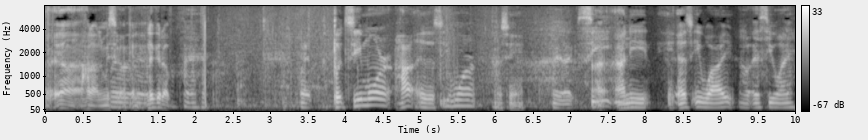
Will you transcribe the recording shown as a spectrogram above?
Uh, hold on, let me see if Wait, can wait, wait. look it up. wait, Put Seymour. How is it Seymour? Let's see. wait, like C. I, I need S E Y Oh, S U Y.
